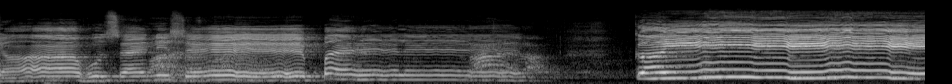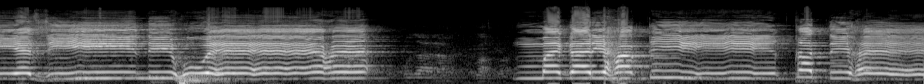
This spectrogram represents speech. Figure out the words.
दुनिया हुसैन से पहले। कई यजीद हुए हैं मगर हकीकत है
